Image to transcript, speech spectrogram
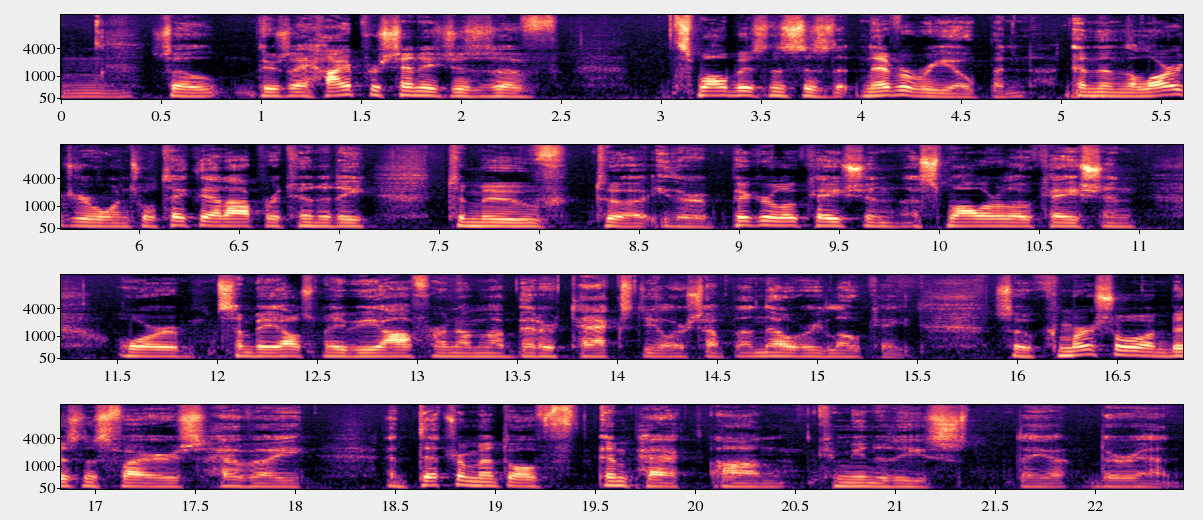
Mm. So there's a high percentages of small businesses that never reopen, and then the larger ones will take that opportunity to move to either a bigger location, a smaller location, or somebody else may be offering them a better tax deal or something, and they'll relocate. So commercial and business fires have a, a detrimental impact on communities they, they're in.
